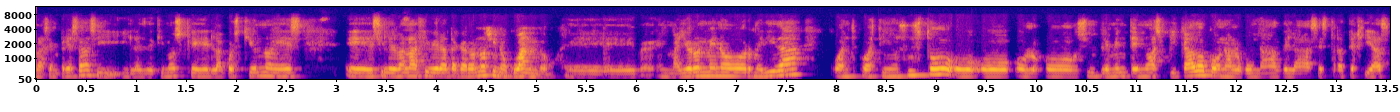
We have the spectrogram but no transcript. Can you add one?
las empresas y, les decimos que la cuestión no es eh, si les van a ciberatacar o no, sino cuándo. en mayor o en menor medida, o, has tenido un susto o, simplemente no has picado con alguna de las estrategias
